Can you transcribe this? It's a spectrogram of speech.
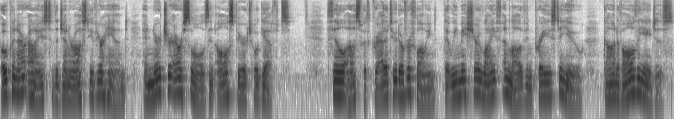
open our eyes to the generosity of your hand, and nurture our souls in all spiritual gifts. Fill us with gratitude overflowing, that we may share life and love in praise to you, God of all the ages.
